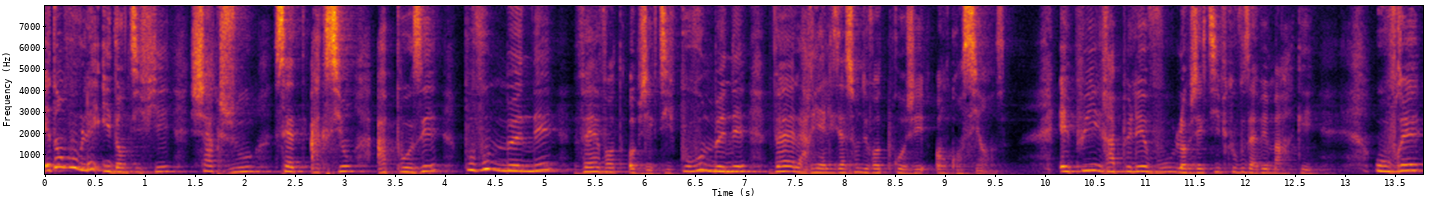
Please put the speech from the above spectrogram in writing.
Et donc, vous voulez identifier chaque jour cette action à poser pour vous mener vers votre objectif, pour vous mener vers la réalisation de votre projet en conscience. Et puis, rappelez-vous l'objectif que vous avez marqué. Ouvrez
